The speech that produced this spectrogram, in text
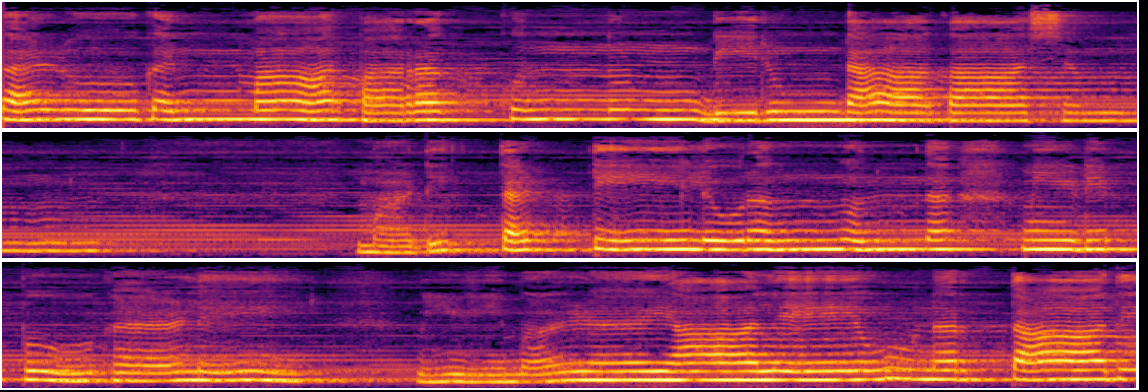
കഴുകന്മാർ പറക്കുന്നുണ്ടിരുണ്ടാകാശം. മടിത്തട്ടിയിലുറങ്ങുന്ന മിടിപ്പുകളെ മിഴിമഴയാലെ ഉണർത്താതെ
